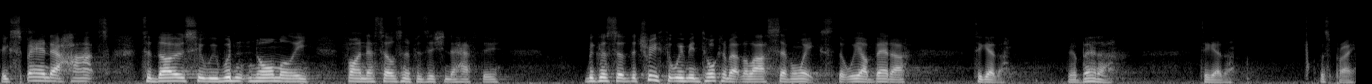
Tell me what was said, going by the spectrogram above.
expand our hearts to those who we wouldn't normally find ourselves in a position to have to. Because of the truth that we've been talking about the last seven weeks, that we are better together. We're better together. Let's pray.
